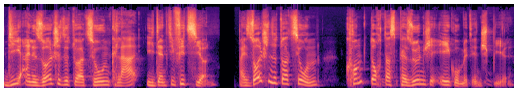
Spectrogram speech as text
die eine solche Situation klar identifizieren. Bei solchen Situationen kommt doch das persönliche Ego mit ins Spiel.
